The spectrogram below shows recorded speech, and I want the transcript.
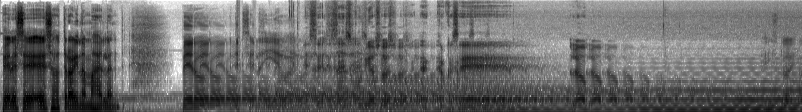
pero ese, eso es otra vaina más adelante. Pero, se la lleva. Es, es- es curioso eso porque creo que se... Hello. Ahí estoy.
